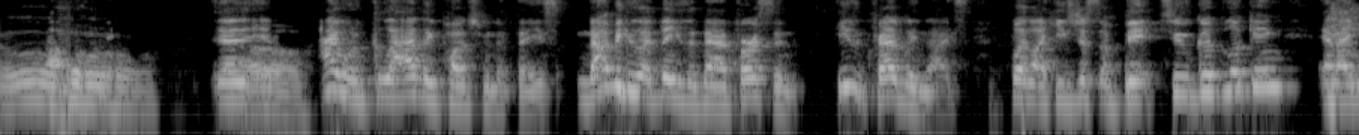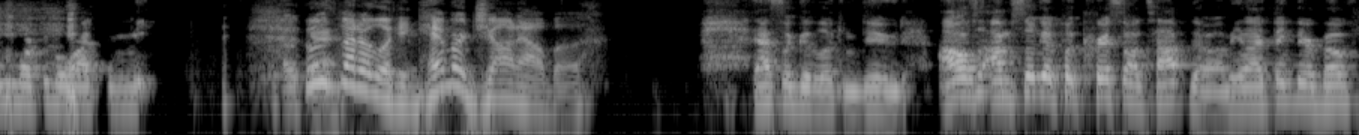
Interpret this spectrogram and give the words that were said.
Ooh. oh. I would gladly punch him in the face. Not because I think he's a bad person. He's incredibly nice but like he's just a bit too good looking, and I need more people watching me. Okay. Who's better looking, him or Jon Alba? That's a good looking dude. I'll, I'm still gonna put Chris on top though. I mean, I think they're both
